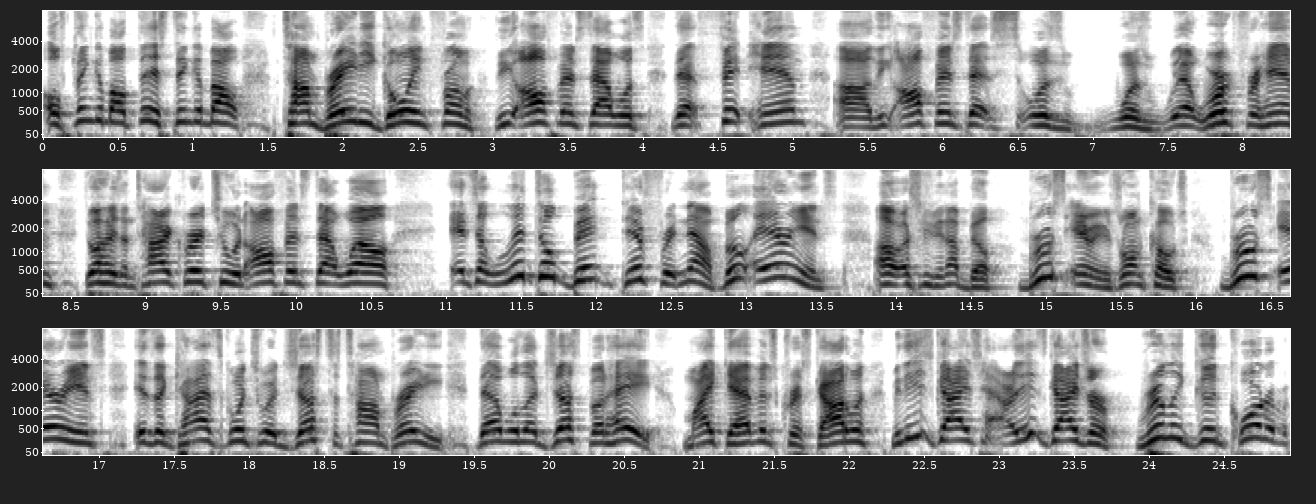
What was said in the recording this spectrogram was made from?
Oh, think about this. Think about Tom Brady going from the offense that was that fit him, uh, the offense that was was that worked for him throughout his entire career to an offense that well it's a little bit different now. Bill Arians, oh, excuse me, not Bill, Bruce Arians, wrong coach. Bruce Arians is a guy that's going to adjust to Tom Brady. That will adjust, but hey, Mike Evans, Chris Godwin, I mean, these guys are these guys are really good quarter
